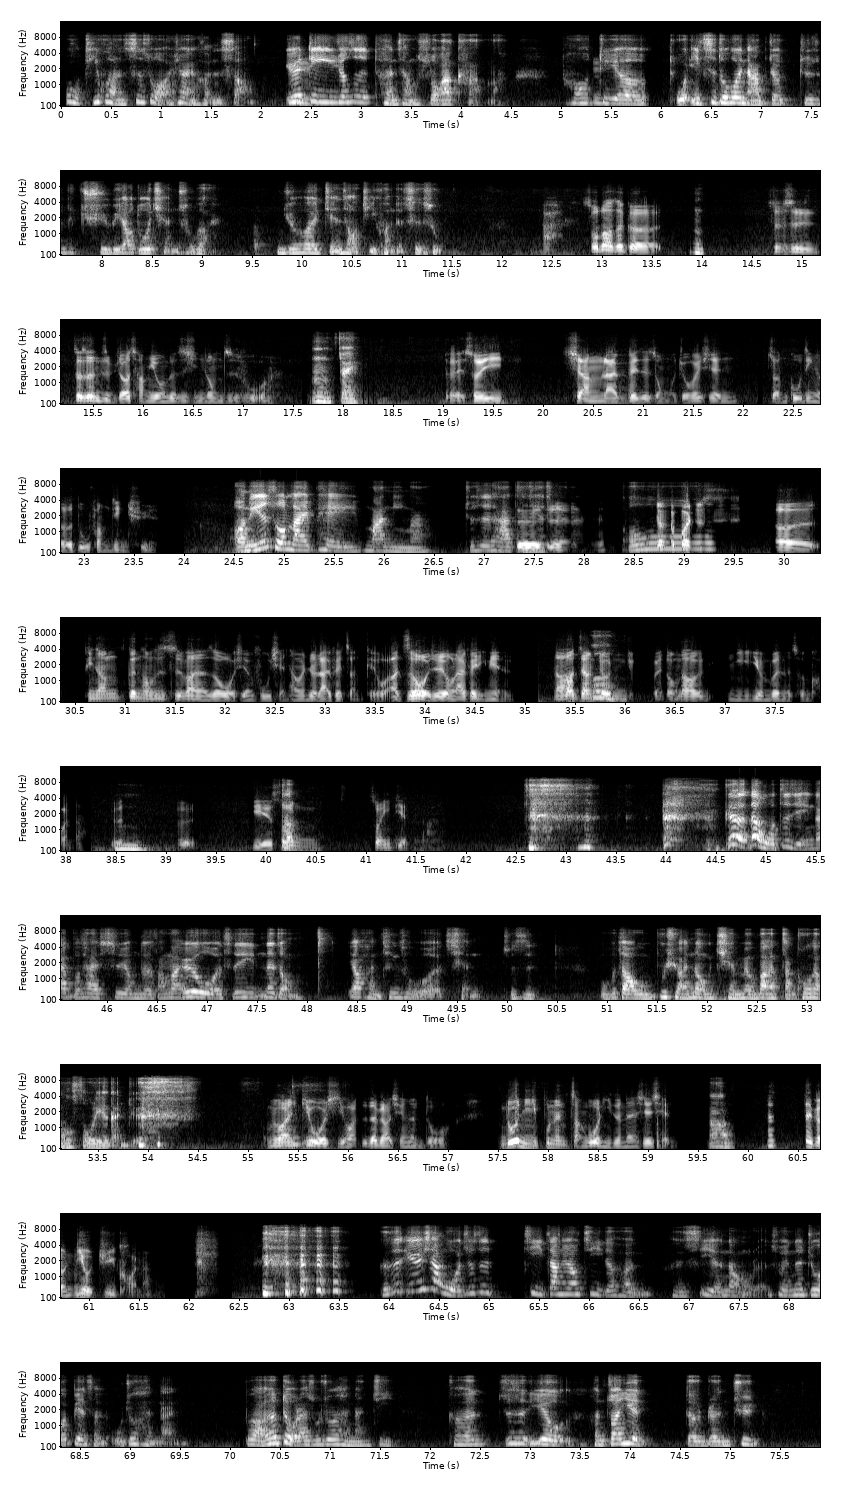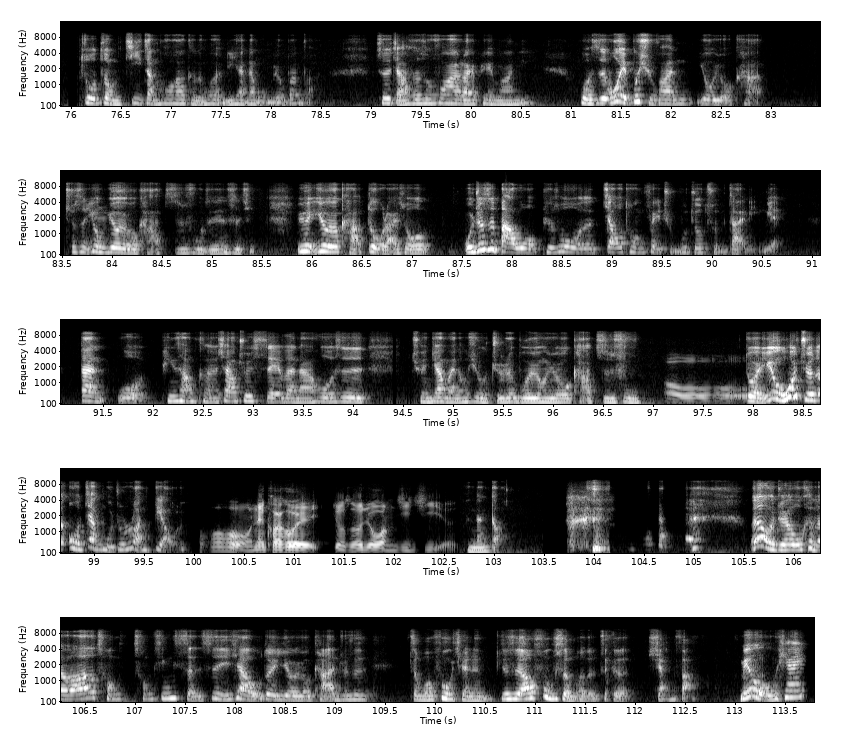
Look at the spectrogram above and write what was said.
我、哦、提款的次数好像也很少。因为第一就是很常刷卡嘛，嗯、然后第二、嗯、我一次都会拿比较就是取比较多钱出来，你就会减少提款的次数。啊，说到这个，嗯，就是这阵子比较常用的是行动支付。嗯，对，对，所以像 Line Pay 这种，我就会先转固定额度放进去。哦，你是说 Line Pay Money 吗？就是他直接对哦，要不然就是呃。平常跟同事吃饭的时候，我先付钱，他们就 Line Pay 转给我啊，之后我就用 Line Pay 里面，然后这样就你就不会动到你原本的存款了，嗯，呃，也算、嗯、算一点吧。那那我自己应该不太适用这个方法，因为我是那种要很清楚我的钱，就是我不知道，我不喜欢那种钱没有办法掌控在我手里的感觉。没关系，我喜欢，就代表钱很多。如果你不能掌握你的那些钱，嗯。那代表你有巨款啊！可是因为像我就是记账要记得很很细的那种人，所以那就会变成我就很难，对吧？那对我来说就会很难记。可能就是也有很专业的人去做这种记账的话，他可能会很厉害，但我没有办法。就是假设说放在 Line Pay Money，或者是我也不喜欢悠游卡，就是用悠游卡支付这件事情，因为悠游卡对我来说。我就是把我，比如说我的交通费全部就存在里面，但我平常可能像去 Seven 啊，或者是全家买东西，我绝对不会用悠游卡支付。哦，对，因为我会觉得哦，这样我就乱掉了。哦，那块会有时候就忘记记了，很难搞。那我觉得我可能我要重重新审视一下我对悠悠卡就是怎么付钱的，就是要付什么的这个想法。没有，我现在。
